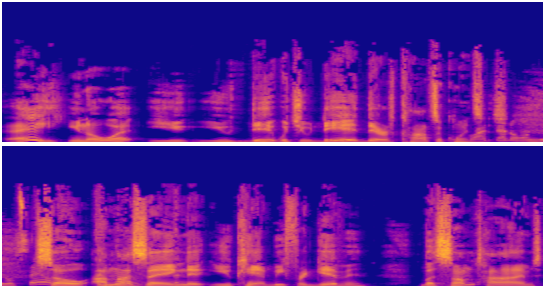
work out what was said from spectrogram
hey, you know what? You, you did what you did. There's consequences. that on yourself. So I'm not saying that you can't be forgiven, but sometimes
